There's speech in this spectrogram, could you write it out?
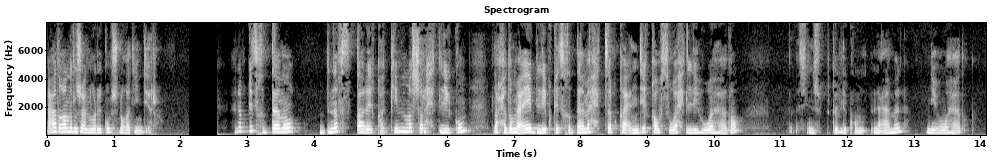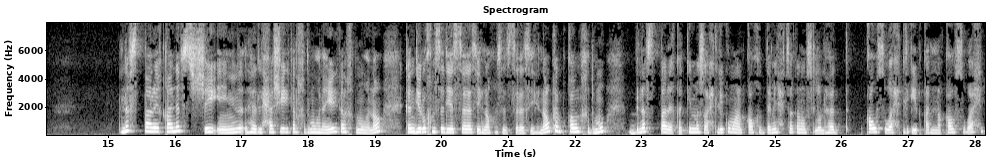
عاد غنرجع نوريكم شنو غادي ندير. هنا بقيت خدامة بنفس الطريقة. كما شرحت لكم لاحظوا معايا بلي بقيت خدامة حتى بقى عندي قوس واحد اللي هو هذا. باش نجبدوا لكم العمل اللي هو هذا. بنفس الطريقة نفس الشيء يعني هاد الحاشية اللي كنخدمو هنايا اللي كنخدمو هنا كنديروا خمسة ديال السلاسل هنا وخمسة ديال السلاسل هنا وكنبقاو نخدمو بنفس الطريقة. كما شرحت لكم غنبقاو خدامين حتى كنوصلوا لهاد قوس واحد اللي كيبقى لنا قوس واحد.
